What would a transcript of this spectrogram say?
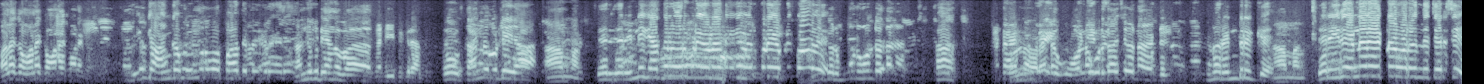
வணக்கம் வணக்கம். வணக்கம் இங்க அங்க மும்முரமா பாத்துட்டு இருக்கிறாரு? கண்ணுக்குட்டி அங்க வ- கட்டிட்டு இருக்கிறாங்க. ஓ கண்ணுக்குட்டியா? ஆமா. சரி சரி. இன்னைக்கு எத்தனை உருப்படி வேணாங்க விற்பனை எப்படி போகுது? ஒரு மூணு கொண்டு தாங்க ஆ, ஒண்ணு ரெண்டு கொடுத்தாச்சு இன்னும் ரெண்டு இருக்கு. ஆமாங்க சரி இது என்ன ரேட்னா வரும் இந்த ஜெர்சி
